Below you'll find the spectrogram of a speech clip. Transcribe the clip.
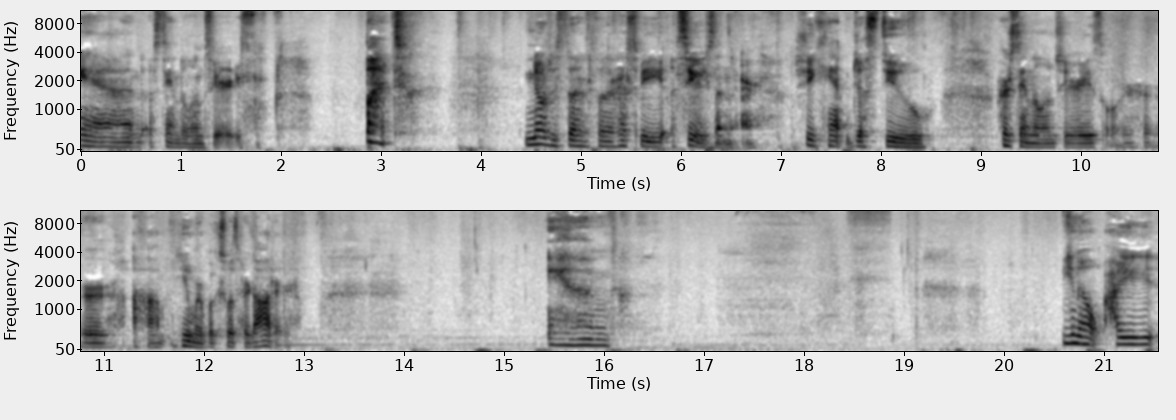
and a standalone series. But notice that there has to be a series in there. She can't just do her standalone series or her um, humor books with her daughter. And you know, I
